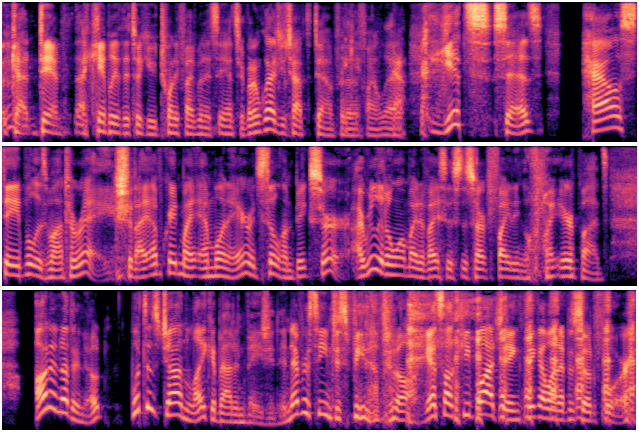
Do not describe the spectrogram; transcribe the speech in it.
hmm? God damn, I can't believe that took you 25 minutes to answer, but I'm glad you chopped it down for the final letter. Yitz says, How stable is Monterey? Should I upgrade my M1 Air? It's still on Big Sur. I really don't want my devices to start fighting over my AirPods. On another note, what does John like about Invasion? It never seemed to speed up at all. Guess I'll keep watching. Think I'm on episode four.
